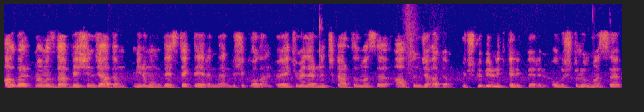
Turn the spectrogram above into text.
Algoritmamızda 5. adım minimum destek değerinden düşük olan öğe kümelerinin çıkartılması, 6. adım üçlü birlikteliklerin oluşturulması,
